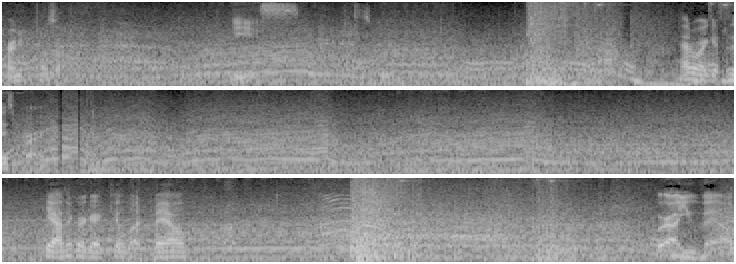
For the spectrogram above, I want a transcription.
Opponent tosser. Yes, that is good. How do I get to this pro? Yeah, I think I gotta kill that Val. Where are you, Val?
